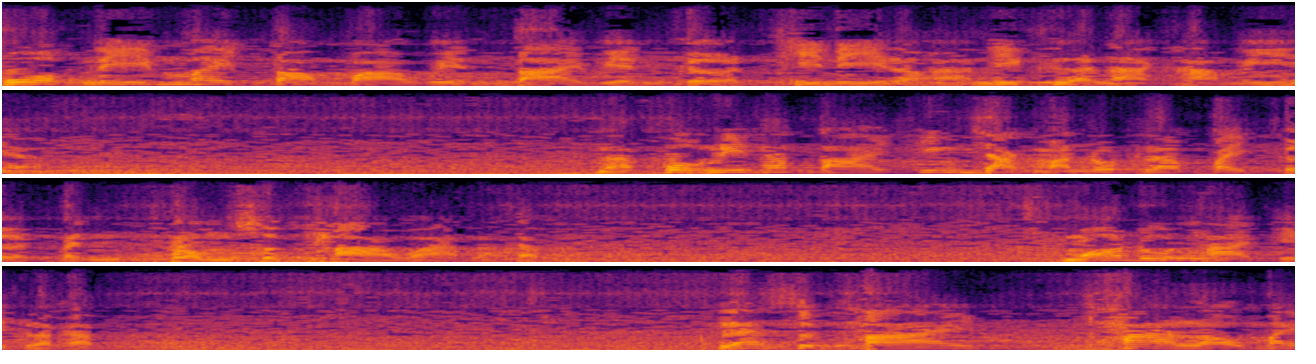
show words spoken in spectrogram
พวกนี้ไม่ต้องมาเวียนตายเวียนเกิดที่นี่แล้วฮะนี่คืออนาคามีเนี่ย นะพวกนี้ถ้าตายทิ้งจากมนุษย์แล้วไปเกิดเป็นพรหมสุดทาวาสแล้วครับ หมอดูทายผิดแล้วครับ และสุดท้ายถ้าเราไม่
